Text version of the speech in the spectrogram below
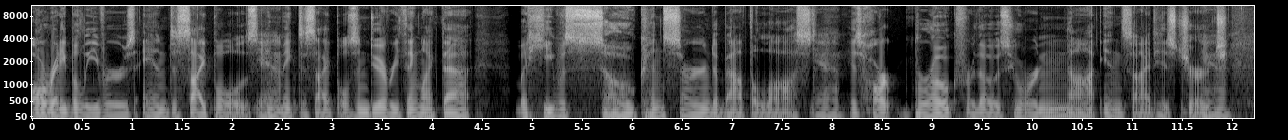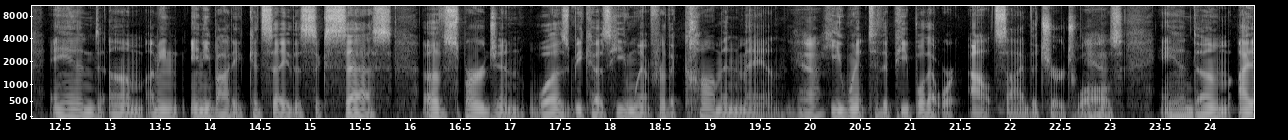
already believers and disciples Yeah. and make disciples and do everything like that. But he was so concerned about the lost Yeah. his heart broke for those who were not inside his church. Yeah. And um, I mean, anybody could say the success of Spurgeon was because he went for the common man. Yeah. He went to the people that were outside the church walls. Yeah. And um, I,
